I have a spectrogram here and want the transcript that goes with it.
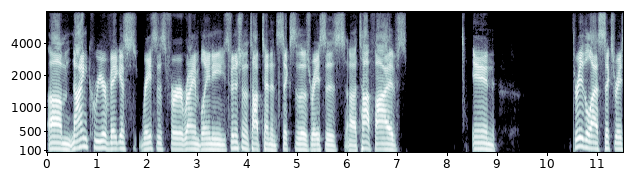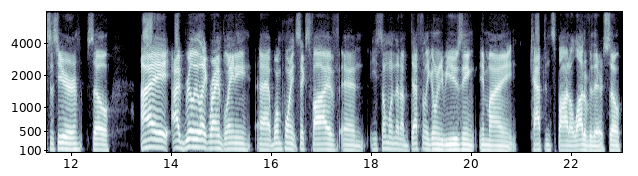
um, nine career Vegas races for Ryan Blaney. He's finished in the top 10 in six of those races, uh, top fives in three of the last six races here. So I I really like Ryan Blaney at 1.65, and he's someone that I'm definitely going to be using in my captain spot a lot over there. So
